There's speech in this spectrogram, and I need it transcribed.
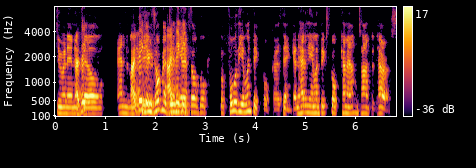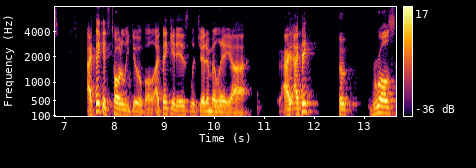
do an NFL think, and I think you were talking about doing the NFL book before the Olympic book, I think, and having the Olympics book come out in time for Paris. I think it's totally doable. I think it is legitimately uh, I, I think the rules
